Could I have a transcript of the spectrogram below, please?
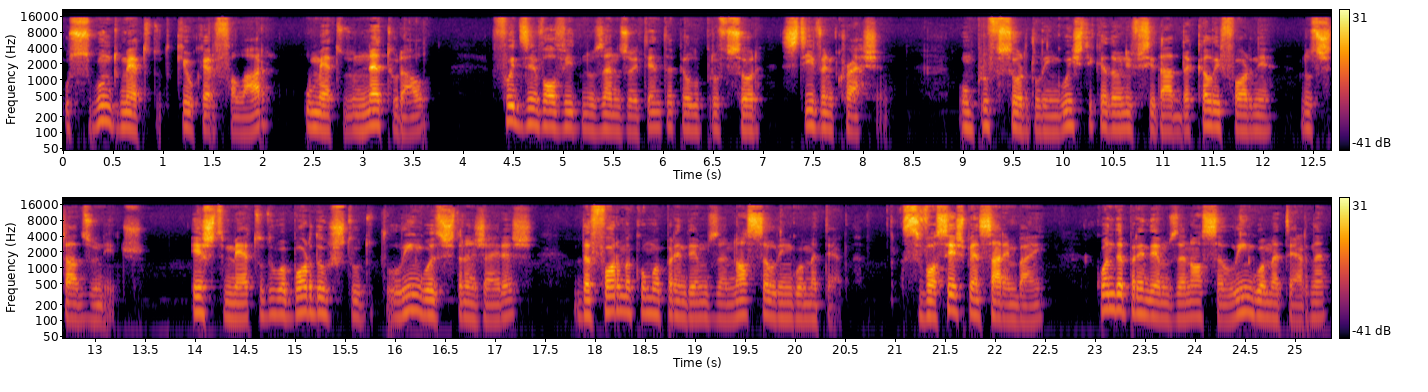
O segundo método de que eu quero falar, o método natural, foi desenvolvido nos anos 80 pelo professor Stephen Krashen um professor de linguística da Universidade da Califórnia, nos Estados Unidos. Este método aborda o estudo de línguas estrangeiras da forma como aprendemos a nossa língua materna. Se vocês pensarem bem, quando aprendemos a nossa língua materna,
